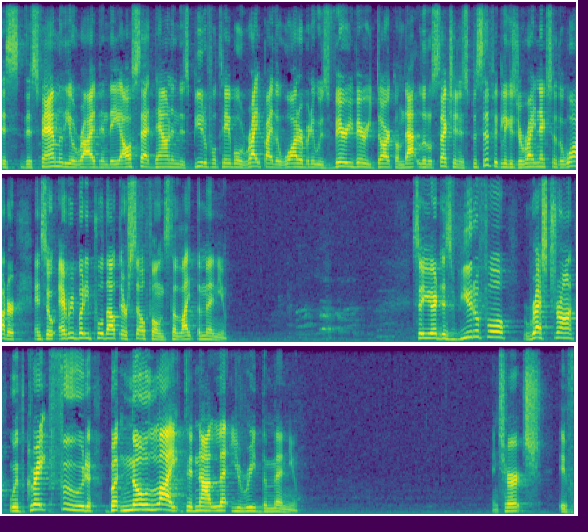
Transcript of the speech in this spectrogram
this, this family arrived and they all sat down in this beautiful table right by the water, but it was very, very dark on that little section, and specifically because you're right next to the water. And so everybody pulled out their cell phones to light the menu. So you're at this beautiful restaurant with great food, but no light did not let you read the menu. In church, if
